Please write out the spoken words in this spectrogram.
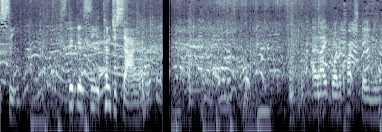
see. Still can see countryside. I like water park stadium.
